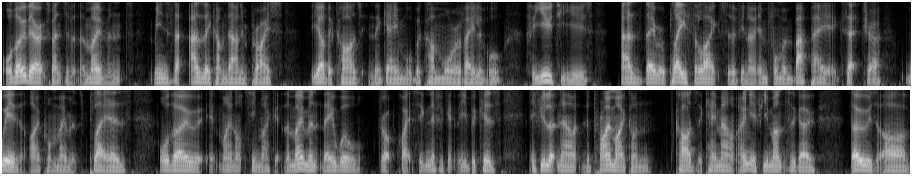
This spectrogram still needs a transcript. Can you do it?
although they're expensive at the moment, means that as they come down in price, the other cards in the game will become more available for you to use as they replace the likes of, you know, Inform Mbappe, etc., with icon moments players. Although it might not seem like at the moment, they will drop quite significantly because if you look now at the prime icon cards that came out only a few months ago, those are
